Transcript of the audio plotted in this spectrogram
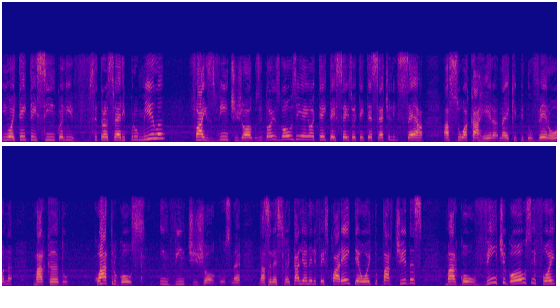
em 85 ele se transfere para o Milan, faz 20 jogos e 2 gols e em 86, 87 ele encerra a sua carreira na equipe do Verona, marcando 4 gols em 20 jogos, né? Na seleção italiana ele fez 48 partidas, marcou 20 gols e foi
